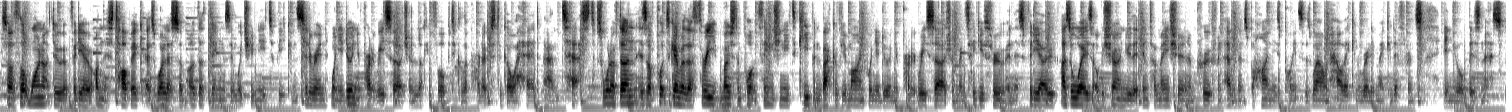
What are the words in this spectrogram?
So I thought why not do a video on this topic as well as some other things in which you need to be considering when you're doing your product research and looking for particular products to go ahead and test. So what I've done is I've put together the three most important things you need to keep in the back of your mind when you're doing your product research. I'm going to take you through in this video. As always, I'll be showing you the information and proof and evidence behind these points as well and how they can really make a difference in your business.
